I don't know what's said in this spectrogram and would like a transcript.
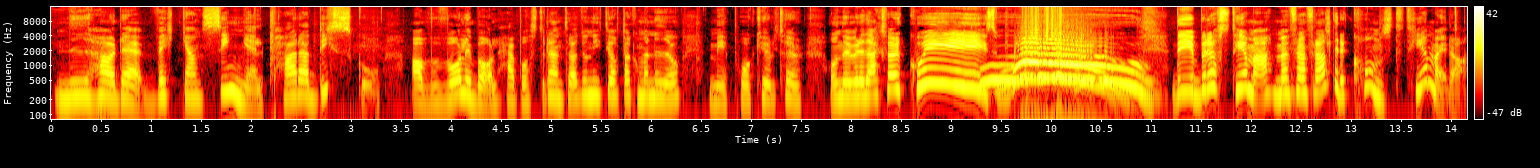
Ni hörde veckans singel Paradisco av Volleyboll här på Studentradion 98,9 med på Kultur. Och nu är det dags för quiz! Woo! Det är brösttema men framförallt är det konsttema idag.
